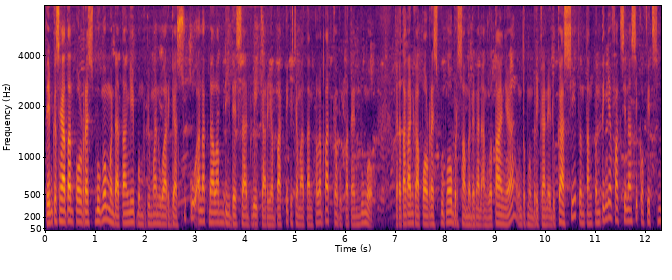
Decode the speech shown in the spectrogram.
Tim Kesehatan Polres Bungo mendatangi pemukiman warga suku anak dalam di Desa Dwi Karya Bakti, Kecamatan Pelepat, Kabupaten Bungo. Kedatangan Kapolres Bungo bersama dengan anggotanya untuk memberikan edukasi tentang pentingnya vaksinasi COVID-19.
